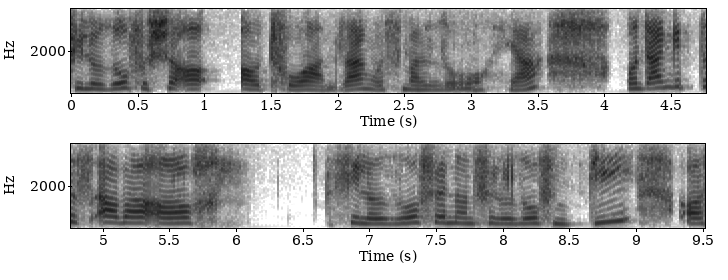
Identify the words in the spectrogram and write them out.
philosophische Autoren, sagen wir es mal so, ja. Und dann gibt es aber auch Philosophinnen und Philosophen, die aus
